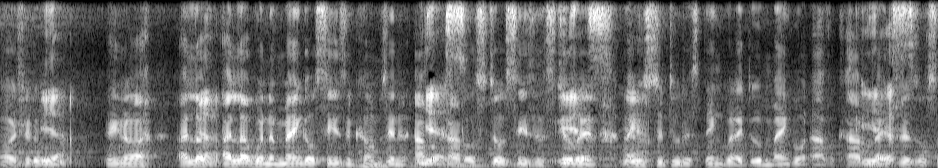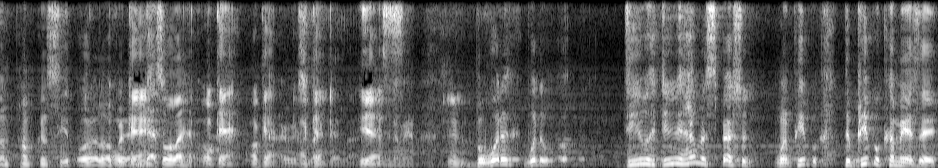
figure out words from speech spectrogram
Oh, should. Yeah. You know, I, I love. I love when the mango season comes in and avocado is still season still Yes, in. I used to do this thing where I do a mango and avocado and I drizzle some pumpkin seed oil over it. Okay. And that's all I have. Okay, okay, I really okay. like that line, Yes. You know what I mean? But what if- what if- do you do you have a special when people do people come here and say,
